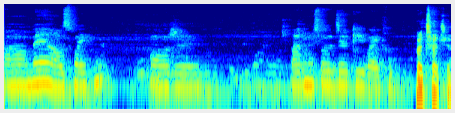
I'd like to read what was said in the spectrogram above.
आ, मैं हाउस वाइफ हूँ और आर्मी सोल्जर की वाइफ हूँ। अच्छा अच्छा।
